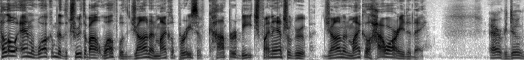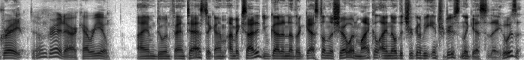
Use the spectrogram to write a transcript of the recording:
Hello and welcome to the Truth About Wealth with John and Michael Parise of Copper Beech Financial Group. John and Michael, how are you today? Eric, we're doing great. Doing great, Eric. How are you? I am doing fantastic. I'm, I'm excited. You've got another guest on the show, and Michael, I know that you're going to be introducing the guest today. Who is it?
